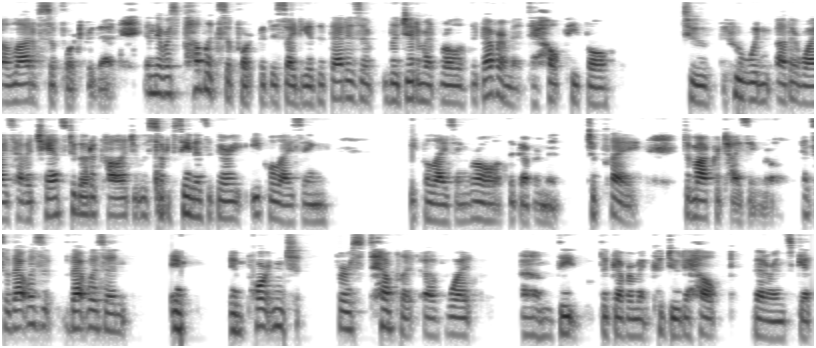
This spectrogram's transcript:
a lot of support for that, and there was public support for this idea that that is a legitimate role of the government to help people to who wouldn't otherwise have a chance to go to college. It was sort of seen as a very equalizing equalizing role of the government to play, democratizing role. And so that was that was an important first template of what um, the the government could do to help veterans get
